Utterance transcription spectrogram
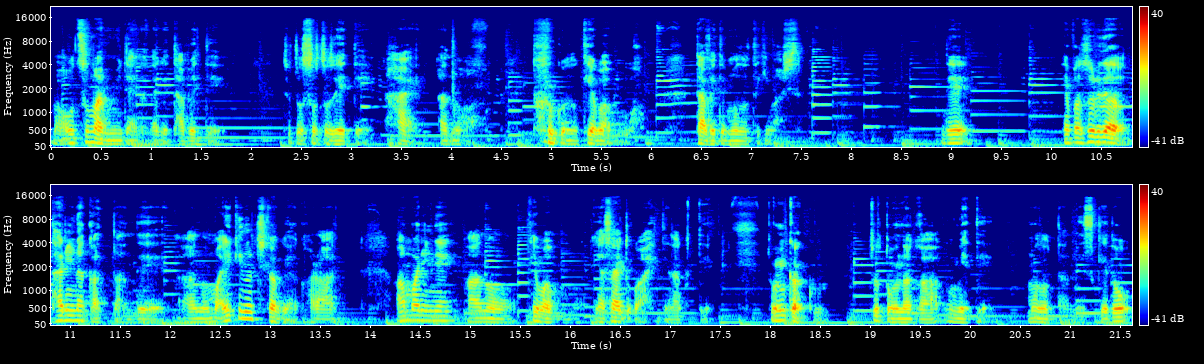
ー、まあ、おつまみみたいなだけ食べて、ちょっと外出て、はい、あの、トルコのケバブを食べて戻ってきました。で、やっぱそれでは足りなかったんで、あの、まあ、駅の近くやから、あんまりね、あの、ケバブも野菜とか入ってなくて、とにかくちょっとお腹埋めて戻ったんですけど、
